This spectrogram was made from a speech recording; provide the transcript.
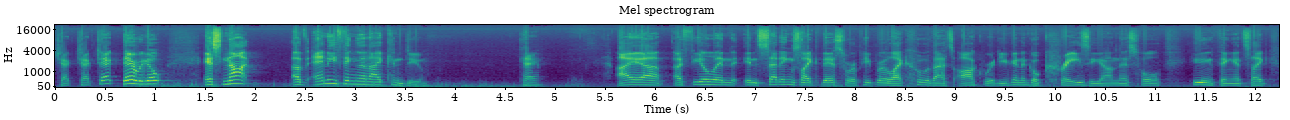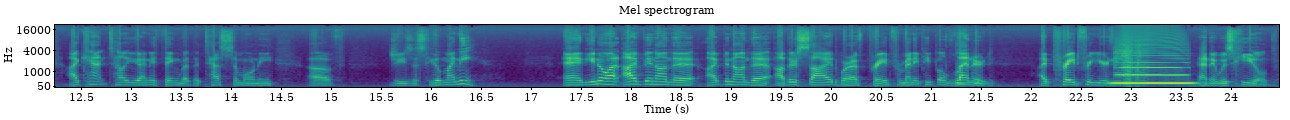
check, check, check. There we go. It's not of anything that I can do. Okay? I, uh, I feel in, in settings like this where people are like, oh, that's awkward. You're going to go crazy on this whole healing thing. It's like, I can't tell you anything but the testimony of Jesus healed my knee. And you know what? I've been on the, I've been on the other side where I've prayed for many people. Leonard, I prayed for your knee, and it was healed.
